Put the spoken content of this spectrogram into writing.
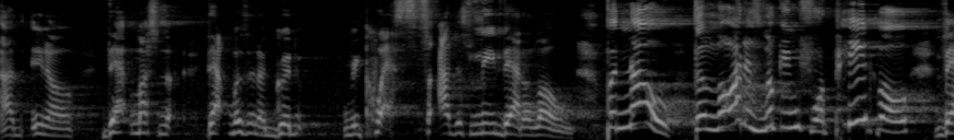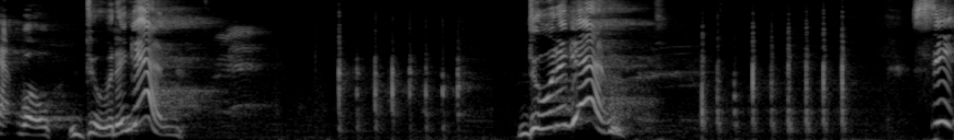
I, you know, that must not, that wasn't a good request. So I'll just leave that alone. But no, the Lord is looking for people that will do it again. Do it again. Seek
